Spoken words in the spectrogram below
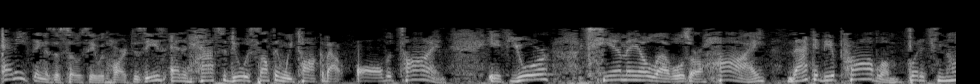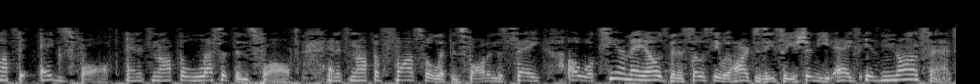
anything is associated with heart disease, and it has to do with something we talk about all the time. If your TMAO levels are high, that could be a problem, but it's not the egg's fault, and it's not the lecithin's fault, and it's not the phospholipids' fault. And to say, oh, well, TMAO has been associated with heart disease, so you shouldn't eat eggs, is nonsense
